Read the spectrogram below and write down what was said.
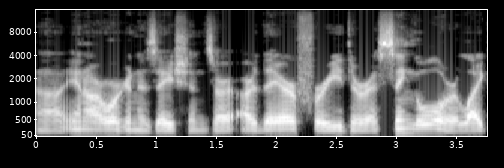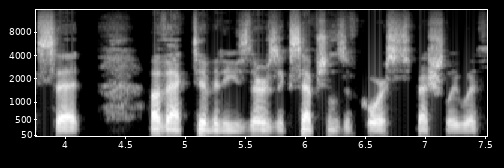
uh, in our organizations are, are there for either a single or like set of activities. There's exceptions, of course, especially with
